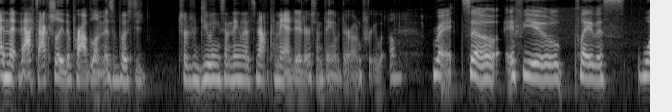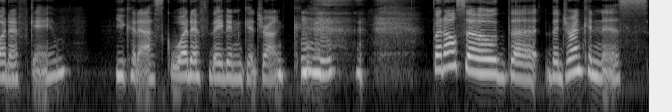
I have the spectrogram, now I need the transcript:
And that that's actually the problem as opposed to sort of doing something that's not commanded or something of their own free will. Right. So if you play this what if game, you could ask, what if they didn't get drunk? Mm-hmm. but also the the drunkenness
